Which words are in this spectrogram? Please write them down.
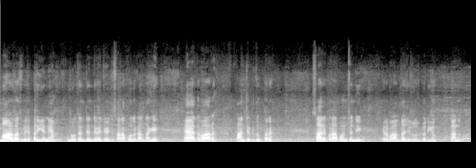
ਮਾਲ ਬਸ ਵੀਰੇ ਭਰੀ ਜੰਨੇ ਆ। ਦੋ ਤਿੰਨ ਦਿਨ ਦੇ ਵਿੱਚ ਵਿੱਚ ਸਾਰਾ ਫੁੱਲ ਕਰ ਦਾਂਗੇ। ਐਤਵਾਰ 5 ਅਕਤੂਬਰ। ਸਾਰੇ ਭਰਾ ਪਹੁੰਚਣ ਦੀ ਕਿਰਪਾਲਤਾ ਜ਼ਰੂਰ ਕਰਿਓ। ਧੰਨਵਾਦ।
